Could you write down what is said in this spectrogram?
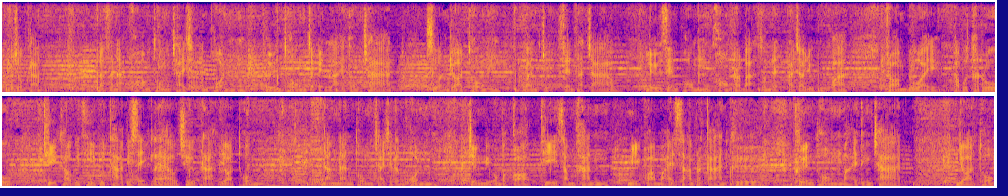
คุณผู้ชมครับ ลักษณะของธงชัยเฉลิมพล ผืนธงจะเป็นลายธงชาติ ส่วนยอดธงบรรจุเส้นพระเจ้า หรือเส้นผมของพระบาทสมเด็จพระเจ้าอยู่หัว พร้อมด้วยพระพุทธรูปที่เข้าพิธีพุทธาพิเศษแล้วชื่อพระยอดธง ดังนั้นธงชัยเฉลิมพลจึงมีองค์ประกอบที่สำคัญมีความหมายสามประการคือ พื้นธงหมายถึงชาติ ยอดธง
